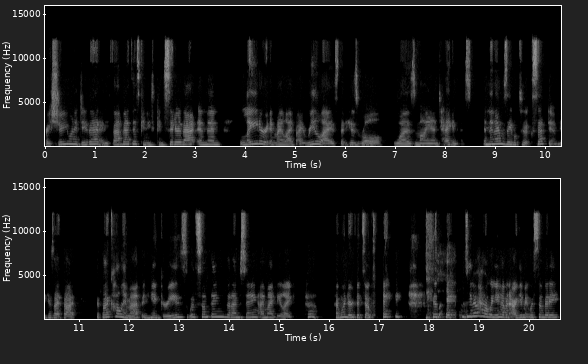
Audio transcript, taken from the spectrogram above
Are you sure you want to do that? Have you thought about this? Can you consider that? And then later in my life, I realized that his role was my antagonist. And then I was able to accept him because I thought, if I call him up and he agrees with something that I'm saying, I might be like, oh, I wonder if it's okay. Because you know how when you have an argument with somebody,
